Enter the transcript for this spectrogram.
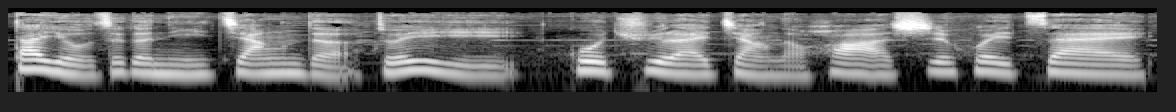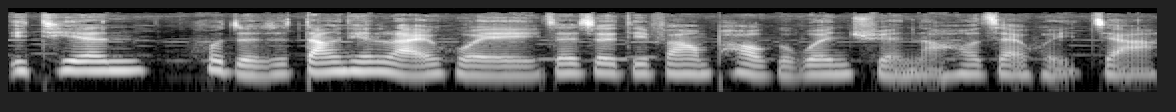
带有这个泥浆的，所以过去来讲的话，是会在一天或者是当天来回，在这个地方泡个温泉，然后再回家。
